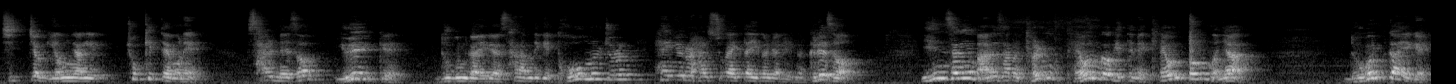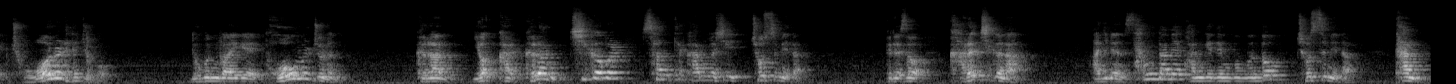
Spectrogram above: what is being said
지적 역량이 좋기 때문에 삶에서 유해있게 누군가에게 사람들에게 도움을 주는 행위를 할 수가 있다 이걸 이야기합니다. 그래서 인성이 많은 사람은 결국 배운 거기 때문에 개운법은 뭐냐? 누군가에게 조언을 해주고 누군가에게 도움을 주는 그러한 역할, 그런 직업을 선택하는 것이 좋습니다. 그래서 가르치거나 아니면 상담에 관계된 부분도 좋습니다. 단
